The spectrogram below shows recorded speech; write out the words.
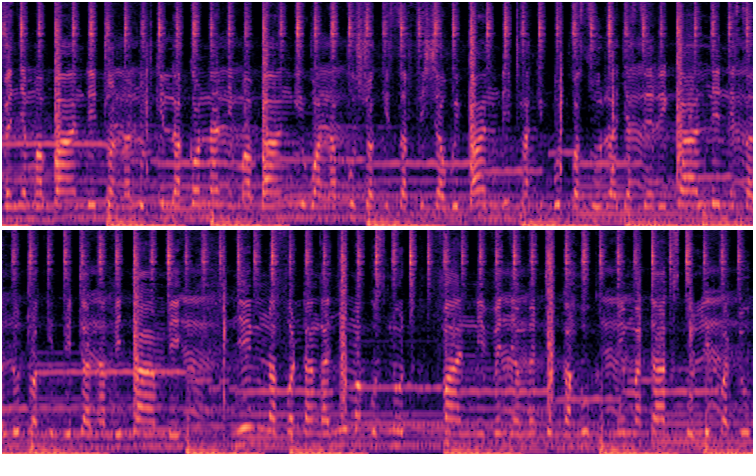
venye mabandit wanalut kila kona ni mabangi wanapushwa kisafisha wibandit na kibut kwa sura ya serikali ni salutu wakipita na vitambi. Nyi mnafuatanga nyuma kusnut fani venye umetoka huk ni matax kulipa tu.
